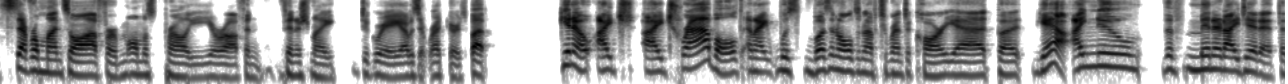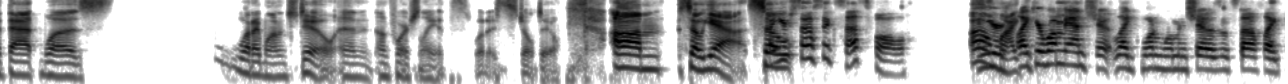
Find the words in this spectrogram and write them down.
several months off or almost probably a year off and finished my degree. I was at Rutgers, but you know, I I traveled and I was wasn't old enough to rent a car yet, but yeah, I knew the minute I did it that that was what I wanted to do and unfortunately it's what I still do. Um so yeah. but So you're so successful. Oh you're, my like your one man show, like one woman shows and stuff. Like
